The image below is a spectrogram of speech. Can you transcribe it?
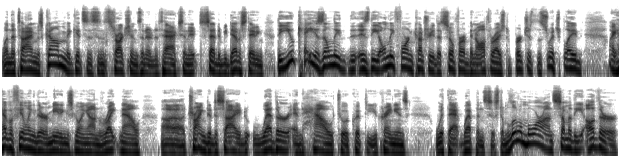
when the time has come, it gets its instructions and it attacks, and it's said to be devastating. The UK is only is the only foreign country that's so far been authorized to purchase the Switchblade. I have a feeling there are meetings going on right now, uh, trying to decide whether and how to equip the Ukrainians with that weapon system. A little more on some of the other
